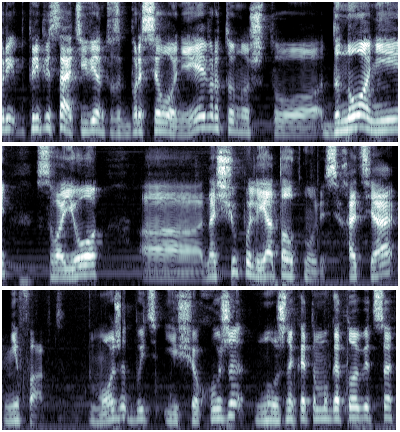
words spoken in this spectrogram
при, приписать Ювентус к Барселоне и Эвертону, что дно они свое э, нащупали и оттолкнулись. Хотя не факт. Может быть еще хуже. Нужно к этому готовиться.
